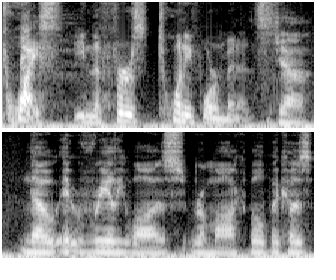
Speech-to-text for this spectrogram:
twice in the first 24 minutes? Yeah, no, it really was remarkable because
